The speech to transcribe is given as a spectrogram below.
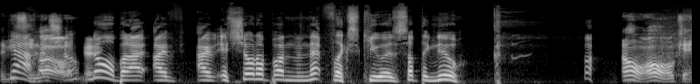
Have you Yeah. seen that Oh, show? okay. No, but I, I've, I've it showed up on the Netflix queue as something new, Oh, oh, okay.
